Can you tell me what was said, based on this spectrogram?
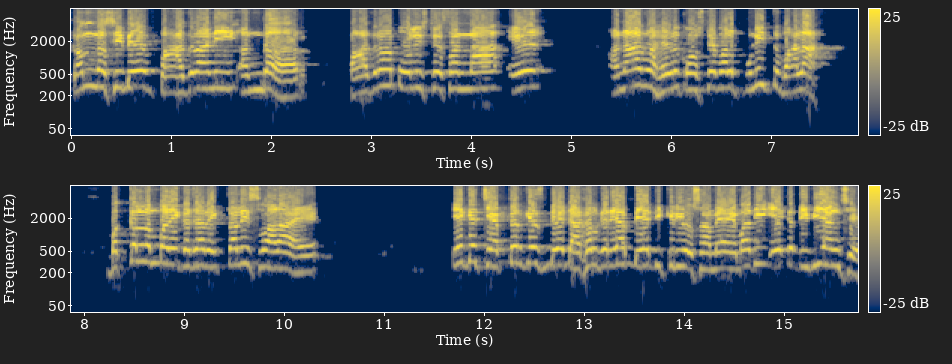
કમનસીબે પાદરાની અંદર પાદરા પોલીસ સ્ટેશનના એ અનાર હેડ કોન્સ્ટેબલ પુનિત વાલા, બક્કલ નંબર એક હજાર એકતાલીસ વાળાએ એક ચેપ્ટર કેસ બે દાખલ કર્યા, બે દીકરીઓ સામે. એમાંથી એક દિવ્યાંગ છે.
